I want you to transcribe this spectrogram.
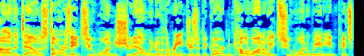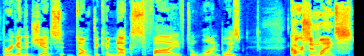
Uh, the Dallas Stars, a 2 1 shootout win over the Rangers at the Garden. Colorado, a 2 1 win in Pittsburgh. And the Jets dumped the Canucks 5 to 1. Boys? Carson Wentz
